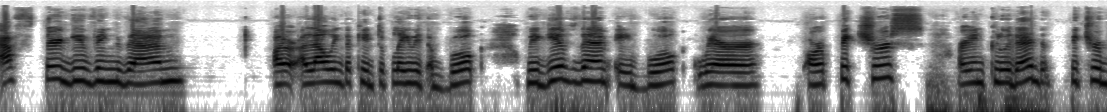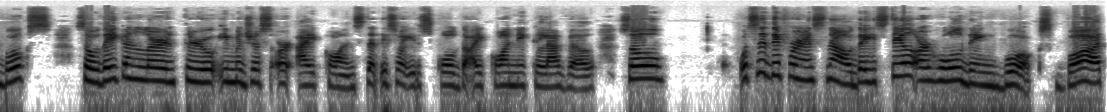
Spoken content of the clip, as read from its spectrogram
After giving them or allowing the kid to play with a book, we give them a book where our pictures are included, picture books, so they can learn through images or icons. That is why it's called the iconic level. So what's the difference now? They still are holding books, but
